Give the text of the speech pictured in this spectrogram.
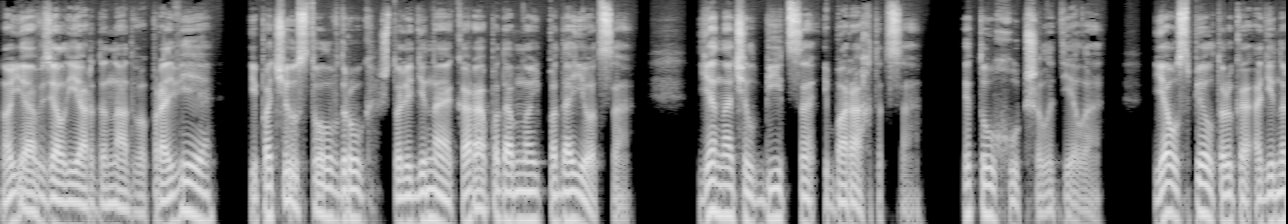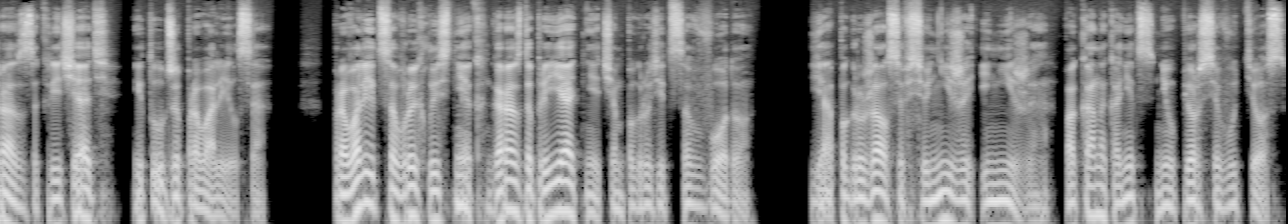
но я взял ярда на два правее и почувствовал вдруг, что ледяная кора подо мной подается. Я начал биться и барахтаться. Это ухудшило дело. Я успел только один раз закричать и тут же провалился. Провалиться в рыхлый снег гораздо приятнее, чем погрузиться в воду. Я погружался все ниже и ниже, пока, наконец, не уперся в утес.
